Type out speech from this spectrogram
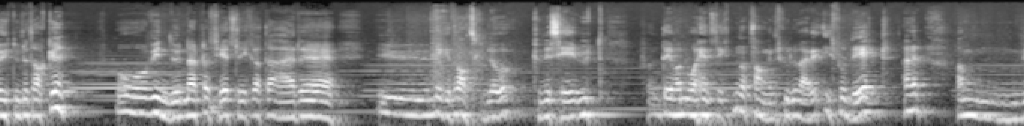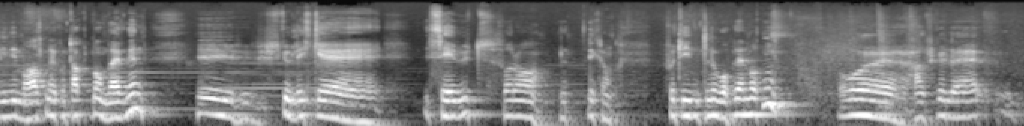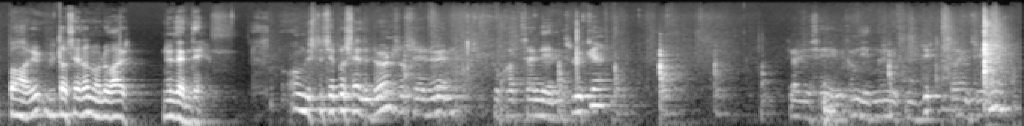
høyt under taket. Og vinduene er plassert slik at det er uh, meget vanskelig å kunne se ut. Det var noe av hensikten, at fangen skulle være isolert her. Minimalt med kontakt med omverdenen. Skulle ikke se ut for å liksom få tiden til å gå på den måten. Og eh, han skulle bare ut av cella når det var nødvendig. Og hvis du ser på celledøren, så ser du en såkalt serveringsluke. Skal vi se Vi kan gi den en liten dytt på innsiden.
